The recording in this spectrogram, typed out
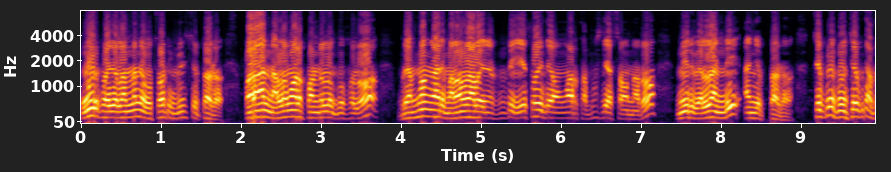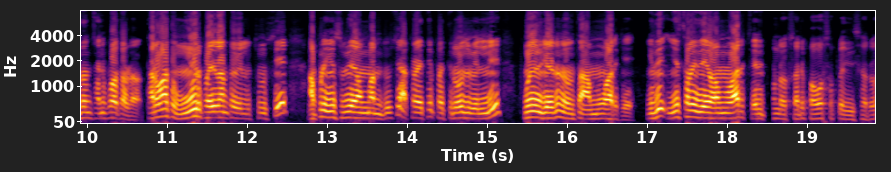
ఊరి ప్రజలందరినీ ఒక చోటకి పిలిచి చెప్తాడు పలాని నల్లమల కొండల గుహలో బ్రహ్మం గారి మనవరాలైనటువంటి ఈశ్వరి వారు తపస్సు చేస్తా ఉన్నారు. మీరు వెళ్ళండి అని చెప్తాడు. చెప్పిన కొద్దిసేపుకి అతను చనిపోతాడు. తర్వాత ఊరి ప్రజలంతా వెళ్ళి చూసి అప్పుడు ఈశ్వరి దేవమ్మని చూసి అక్కడైతే ప్రతిరోజు వెళ్ళి పూజలు చేయడం జరుగుతుంది అమ్మవారికి. ఇది ఈశ్వరి దేవి అమ్మవారి చరిత్ర ఒకసారి పవర్ సప్లై తీశారు.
